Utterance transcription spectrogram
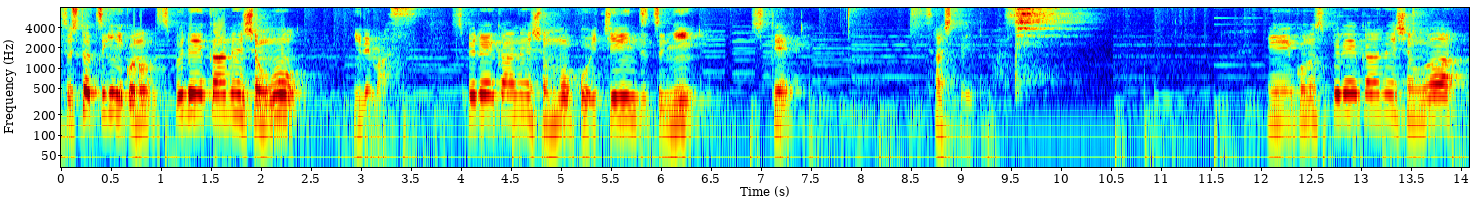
そしたら次にこのスプレーカーネーションを入れます。スプレーカーネーションもこう一輪ずつにして刺していきます。えー、このスプレーカーネーションは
